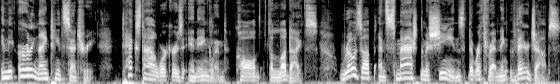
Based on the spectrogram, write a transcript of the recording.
In the early 19th century, textile workers in England, called the Luddites, rose up and smashed the machines that were threatening their jobs.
